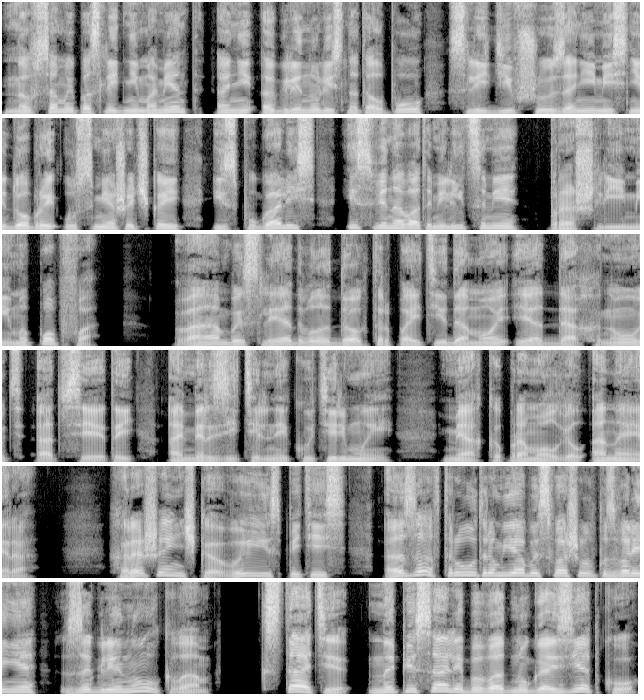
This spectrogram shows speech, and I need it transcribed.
но в самый последний момент они оглянулись на толпу, следившую за ними с недоброй усмешечкой, испугались и с виноватыми лицами прошли мимо Попфа. «Вам бы следовало, доктор, пойти домой и отдохнуть от всей этой омерзительной кутерьмы», — мягко промолвил Анейра. «Хорошенечко выспитесь, а завтра утром я бы, с вашего позволения, заглянул к вам. Кстати, написали бы в одну газетку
